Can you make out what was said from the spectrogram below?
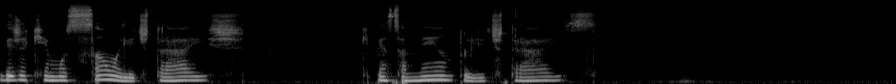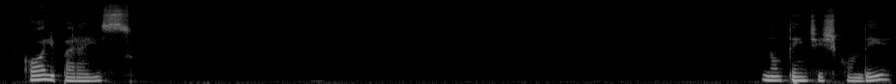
veja que emoção ele te traz, que pensamento ele te traz. Olhe para isso. Não tente esconder.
